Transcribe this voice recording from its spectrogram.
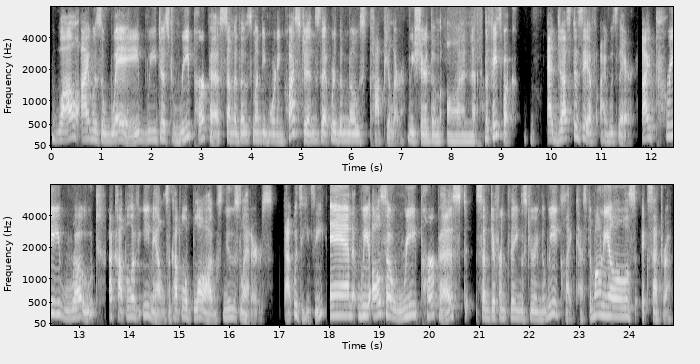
while I was away, we just repurposed some of those Monday morning questions that were the most popular. We shared them on the Facebook and just as if I was there. I pre wrote a couple of emails, a couple of blogs, newsletters. That was easy. And we also repurposed some different things during the week, like testimonials, etc.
